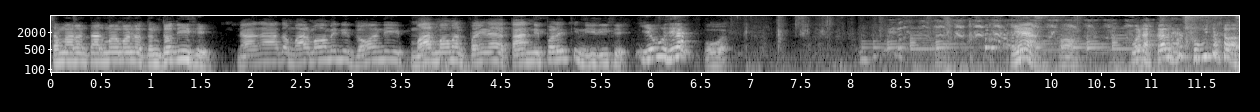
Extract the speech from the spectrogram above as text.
તમારા તાર મામાનો ધંધો દી છે. ના ના તો માર મામી ની ધોની માર મામા ને પૈણા તારની પડી હતી નીરી છે. એવું છે? ઓવે. હે? હા. ભોડા કલાક ઉતરવા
